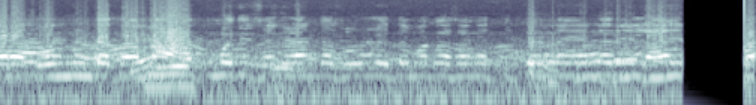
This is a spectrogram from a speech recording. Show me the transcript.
आहे दोन मिनिटात आतमध्ये सगळ्यांना सोडले तर मग सांगा तिकडनं येणारी लाईन. हे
